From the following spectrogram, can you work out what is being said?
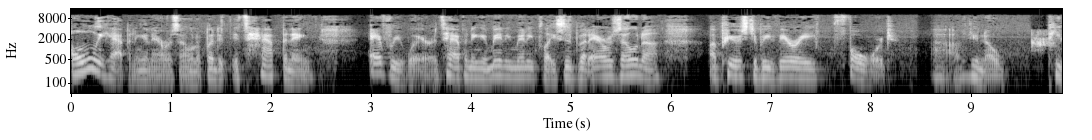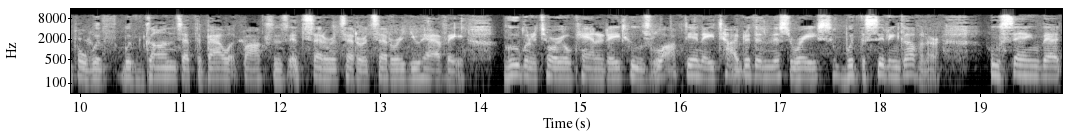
only happening in Arizona, but it, it's happening everywhere. It's happening in many, many places, but Arizona appears to be very forward. Uh, you know, people with, with guns at the ballot boxes, et cetera, et cetera, et cetera. You have a gubernatorial candidate who's locked in a tighter than this race with the sitting governor, who's saying that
